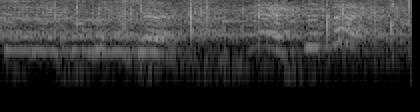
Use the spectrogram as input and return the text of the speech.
You the church. Yes, good night.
